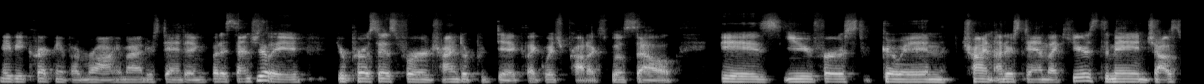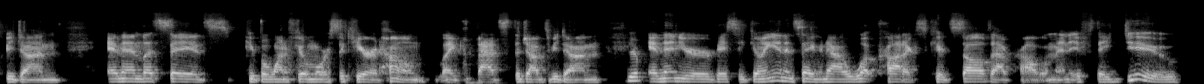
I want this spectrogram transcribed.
maybe correct me if i'm wrong in my understanding but essentially yep. your process for trying to predict like which products will sell is you first go in try and understand like here's the main jobs to be done and then let's say it's people want to feel more secure at home like that's the job to be done. Yep. and then you're basically going in and saying now what products could solve that problem? And if they do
